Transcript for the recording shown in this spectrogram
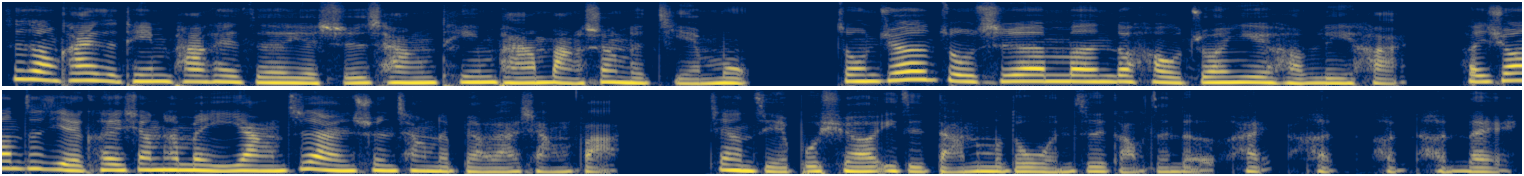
自从开始听 Podcast，也时常听排行榜上的节目，总觉得主持人们都好专业、好厉害，很希望自己也可以像他们一样自然顺畅的表达想法，这样子也不需要一直打那么多文字稿，真的还很很很累。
